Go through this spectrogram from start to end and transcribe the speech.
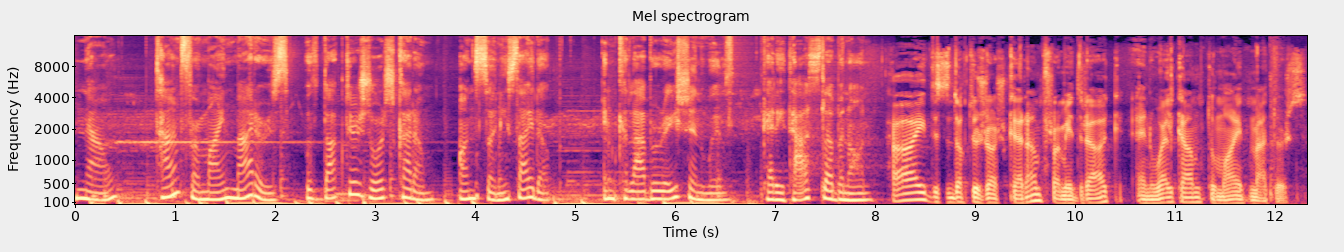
Now, time for Mind Matters with Dr. George Karam on Sunny Side Up in collaboration with Caritas Lebanon. Hi, this is Dr. George Karam from IDRAAC, and welcome to Mind Matters.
